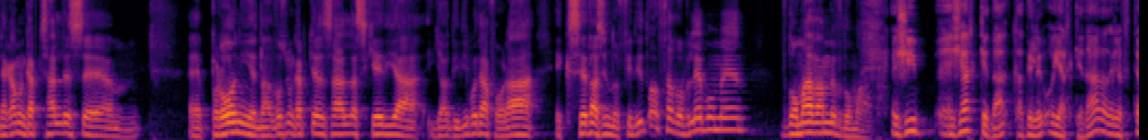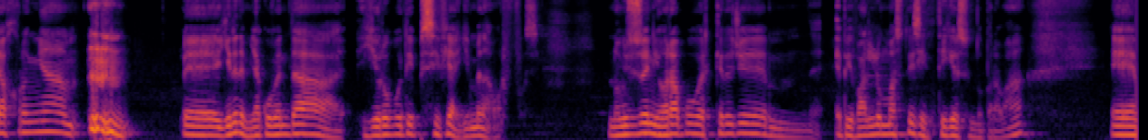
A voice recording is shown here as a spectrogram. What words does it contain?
να κάνουμε κάποιες άλλες ε, πρόνοιες, να δώσουμε κάποια άλλα σχέδια για οτιδήποτε αφορά εξέταση των φοιτητών, θα το βλέπουμε εβδομάδα με εβδομάδα. Έχει, έχει αρκετά, τα τελε... όχι αρκετά, τα τελευταία χρόνια ε, γίνεται μια κουβέντα γύρω από την ψηφιακή μεταμόρφωση. Νομίζω είναι η ώρα που έρχεται και επιβάλλουν μας τις συνθήκες του πράγμα. Ε,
